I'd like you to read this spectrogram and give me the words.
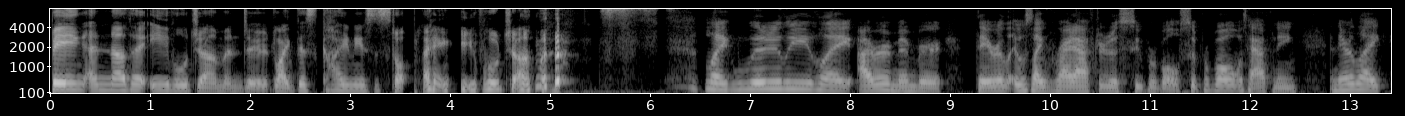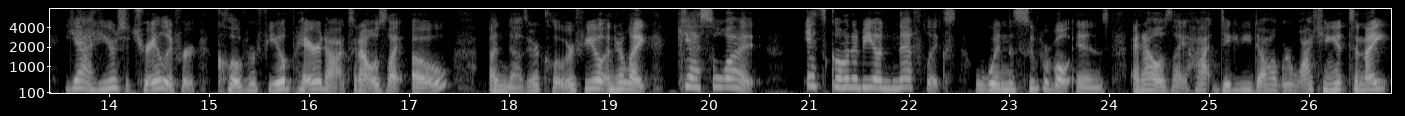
Being another evil German dude, like this guy needs to stop playing evil German. like literally like I remember they were it was like right after the Super Bowl. Super Bowl was happening and they're like, "Yeah, here's a trailer for Cloverfield Paradox." And I was like, "Oh, another Cloverfield?" And they're like, "Guess what? It's going to be on Netflix when the Super Bowl ends." And I was like, "Hot diggity dog, we're watching it tonight."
